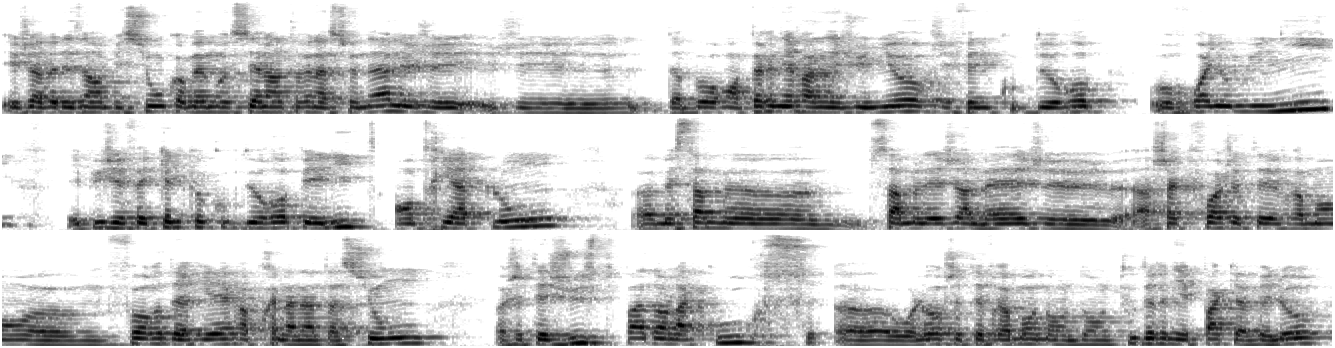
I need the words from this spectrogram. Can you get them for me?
et j'avais des ambitions quand même aussi à l'international. Et j'ai d'abord en dernière année junior, j'ai fait une Coupe d'Europe au Royaume-Uni et puis j'ai fait quelques Coupes d'Europe élite en triathlon triathlon, mais ça me ça me l'est jamais. Je, à chaque fois, j'étais vraiment fort derrière après la natation. J'étais juste pas dans la course, ou alors j'étais vraiment dans, dans le tout dernier pack à vélo,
